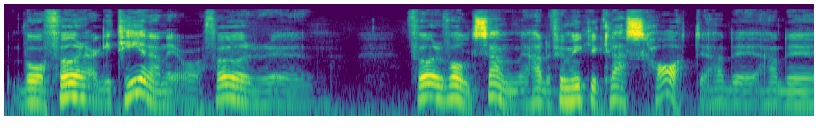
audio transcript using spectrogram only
var för agiterande. Jag var för, eh, för våldsam. Jag hade för mycket klasshat. Jag hade... hade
